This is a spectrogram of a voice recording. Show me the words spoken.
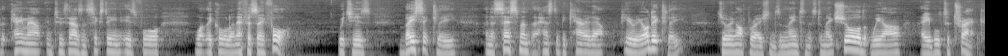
that came out in 2016 is for what they call an FSA4, which is basically an assessment that has to be carried out periodically during operations and maintenance to make sure that we are able to track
